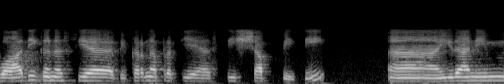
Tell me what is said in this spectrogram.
वादिगणस्य विकरणप्रत्ययः अस्ति शप् इति। इदानीं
